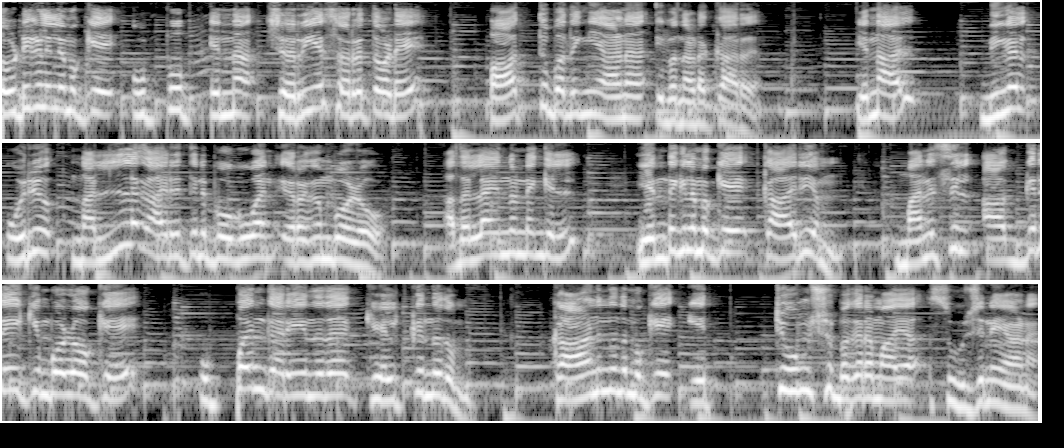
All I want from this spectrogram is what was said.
തൊടികളിലുമൊക്കെ ഉപ്പുപ്പ് എന്ന ചെറിയ സ്വരത്തോടെ പാത്തു പതുങ്ങിയാണ് ഇവ നടക്കാറ്. എന്നാൽ നിങ്ങൾ ഒരു നല്ല കാര്യത്തിന് പോകുവാൻ ഇറങ്ങുമ്പോഴോ അതല്ല എന്നുണ്ടെങ്കിൽ എന്തെങ്കിലുമൊക്കെ കാര്യം മനസ്സിൽ ആഗ്രഹിക്കുമ്പോഴോ ഒക്കെ ഉപ്പൻ കരയുന്നത് കേൾക്കുന്നതും കാണുന്നതുമൊക്കെ ഏറ്റവും ശുഭകരമായ സൂചനയാണ്.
